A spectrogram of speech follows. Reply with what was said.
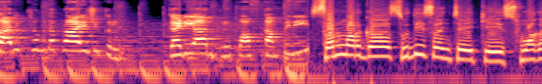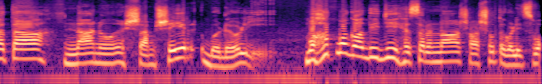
ಕಾರ್ಯಕ್ರಮದ ಪ್ರಾಯೋಜಕರು Gadiyar group of company Sanmarga ಸುದ್ದಿ ಸಂಚಯಕ್ಕೆ ಸ್ವಾಗತ. ನಾನು ಶಂಶೇರ್ ಬುಡೋಳಿ. ಮಹಾತ್ಮ ಗಾಂಧೀಜಿ ಹೆಸರನ್ನ ಶಾಶ್ವತಗೊಳಿಸುವ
